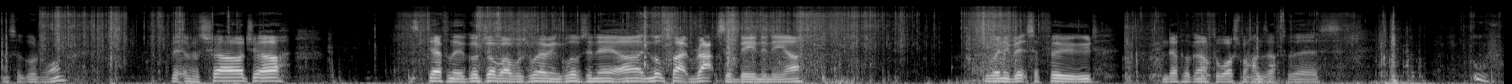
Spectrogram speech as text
that's a good one. Bit of a charger. It's definitely a good job I was wearing gloves in here. Uh, it looks like rats have been in here. So any bits of food. I'm definitely gonna have to wash my hands after this. Oof.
